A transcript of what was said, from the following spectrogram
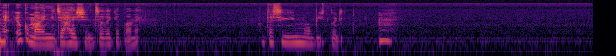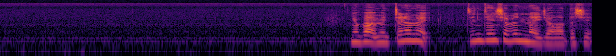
ねよく毎日配信続けたね。私もびっくり。うん。やばいめっちゃ眠い。全然しゃべんないじゃん私。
